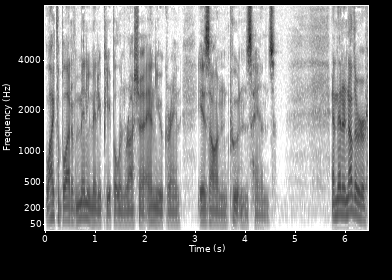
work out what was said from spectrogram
like the blood of many, many people in Russia and Ukraine, is on Putin's hands. And then another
